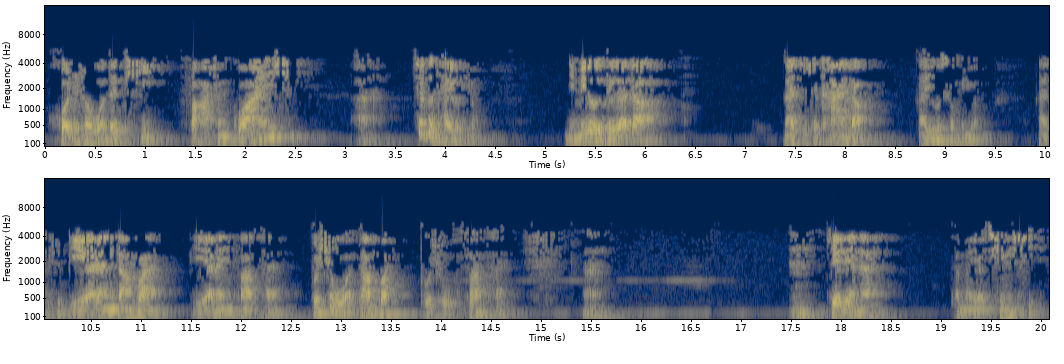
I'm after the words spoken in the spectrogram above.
或者说我的体发生关系啊，这个才有用。你没有得到，那只是看到，那有什么用？那就是别人当官，别人发财，不是我当官，不是我发财，嗯，这点呢，咱们要清晰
